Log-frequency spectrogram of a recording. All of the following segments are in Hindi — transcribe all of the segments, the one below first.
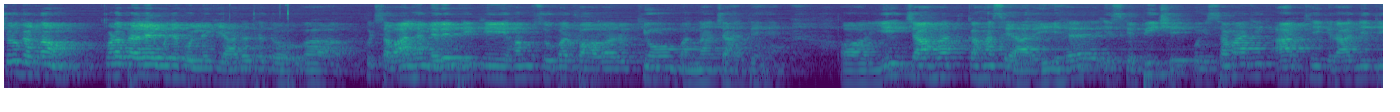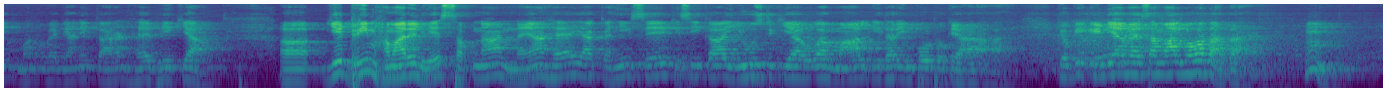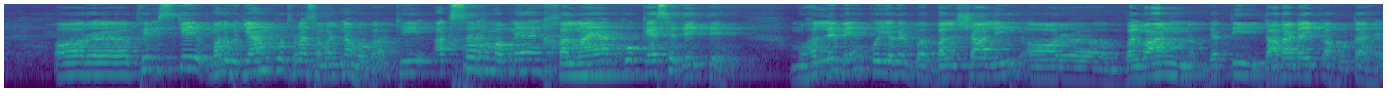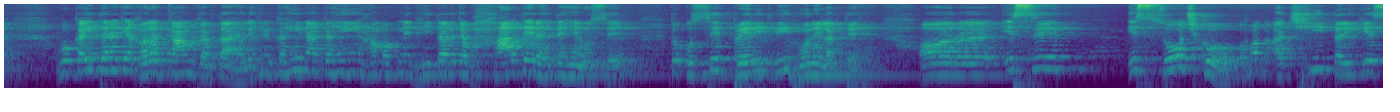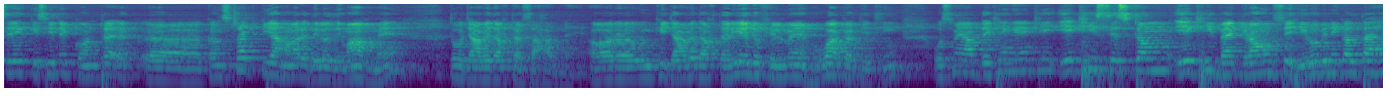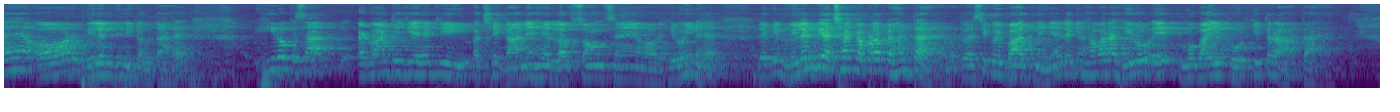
शुरू करता हूँ। थोड़ा पहले मुझे बोलने की आदत है तो आ, कुछ सवाल है मेरे भी कि हम सुपर पावर क्यों बनना चाहते हैं? और ये चाहत कहाँ से आ रही है? इसके पीछे कोई सामाजिक आर्थिक राजनीतिक मनोवैज्ञानिक कारण है भी क्या? आ, ये ड्रीम हमारे लिए सपना नया है या कहीं से किसी का यूज्ड किया हुआ माल इधर इंपोर्ट होके आ रहा है? क्योंकि इंडिया में ऐसा माल बहुत आता है। हम्म। और फिर इसके मनोविज्ञान को थोड़ा समझना होगा कि अक्सर हम अपने खलनायक को कैसे देखते हैं। मोहल्ले में कोई अगर बलशाली और बलवान व्यक्ति दादा टाइप का होता है, वो कई तरह के गलत काम करता है, लेकिन कहीं ना कहीं हम अपने भीतर जब हारते रहते हैं उससे तो उससे प्रेरित भी होने लगते हैं। और इस इस सोच को बहुत अच्छी तरीके से किसी ने कंस्ट्रक्ट किया हमारे दिलो दिमाग में तो जावेद अख्तर साहब ने। और उनकी जावेद अख्तरिया जो फ़िल्में हुआ करती थी, उसमें आप देखेंगे कि एक ही सिस्टम एक ही बैकग्राउंड से हीरो भी निकलता है और विलन भी निकलता है। हीरो के साथ एडवांटेज ये है कि अच्छे गाने हैं लव सॉन्ग्स हैं और हीरोइन है, लेकिन विलन भी अच्छा कपड़ा पहनता है मतलब तो ऐसी कोई बात नहीं है, लेकिन हमारा हीरो एक मोबाइल कोड की तरह आता है।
